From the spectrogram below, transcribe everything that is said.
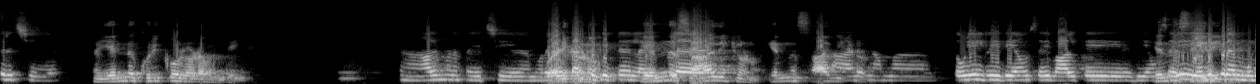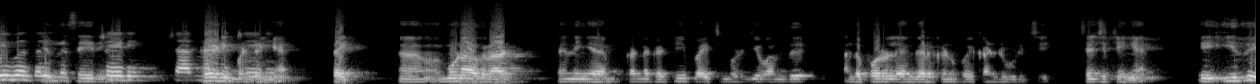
திருச்சிங்க. என்ன குறிக்கோளோட வந்தீங்க? ஆழ்மன பயிற்சி முறையை படிக்கணும். கத்துக்கிட்டு என்ன சாதிக்கணும்? என்ன சாதிக்கணும்? நம்ம தொழில் ரீதியாவும் சரி வாழ்க்கை ரீதியாவும் என்ன சரி? எடுக்கிற முடிவுகள் என்ன செய்றீங்க? ட்ரேடிங் ஷேர் ட்ரேடிங் பண்றீங்க. ரைட் மூணாவது நாள் நீங்க கண்ணை கட்டி பயிற்சி முடிஞ்சு வந்து அந்த பொருள் எங்க இருக்குன்னு போய் கண்டுபிடிச்சு செஞ்சிட்டீங்க. இது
